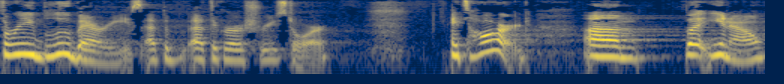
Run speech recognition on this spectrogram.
three blueberries at the at the grocery store. It's hard, um, but you know,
